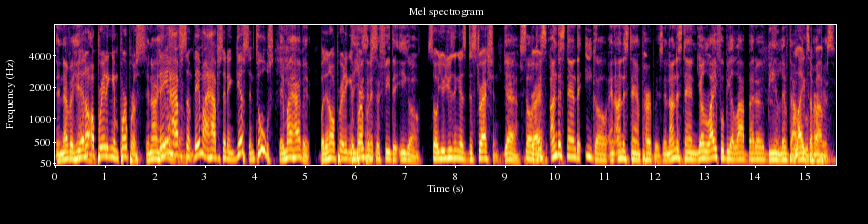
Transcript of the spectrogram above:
they never hear. They're not operating in purpose. They're not They healing, have some. They might have certain gifts and tools, They might have it. but they're not operating They're in using it purpose. to feed the ego. so you're using it as distraction. Yeah. So Right. just understand the ego and understand purpose and understand your life will be a lot better being lived out Lighter, through man. purpose.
